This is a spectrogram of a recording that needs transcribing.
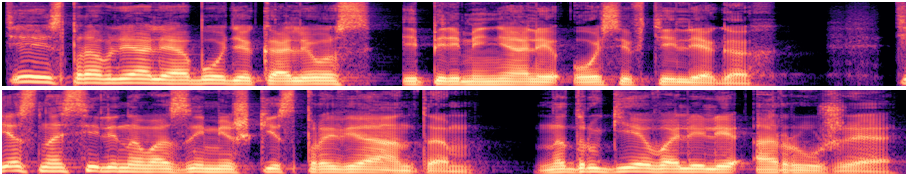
Те исправляли ободья колес и переменяли оси в телегах, те сносили на вазы мешки с провиантом, на другие валили оружие.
